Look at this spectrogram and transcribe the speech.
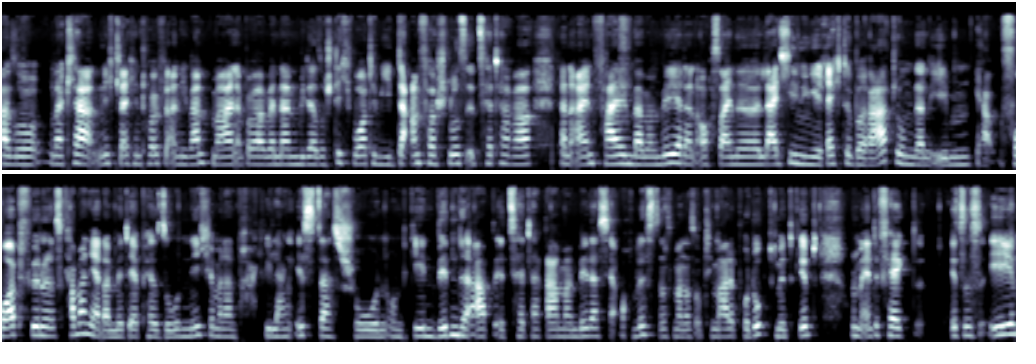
also, na klar, nicht gleich den Teufel an die Wand malen, aber wenn dann wieder so Stichworte wie Darmverschluss etc. dann einfallen, weil man will ja dann auch seine leitliniengerechte Beratung dann eben ja, fortführen und das kann man ja dann mit der Person nicht, wenn man dann fragt, wie lang ist das schon und gehen Winde ab etc. Man will das ja auch wissen, dass man das optimale Produkt mitgibt und im Endeffekt ist es eh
